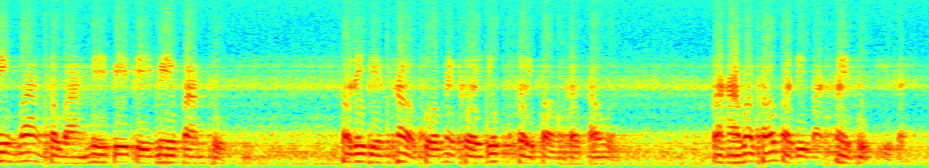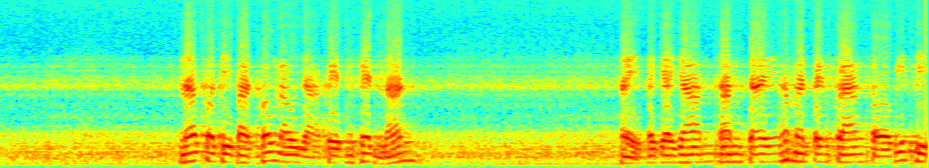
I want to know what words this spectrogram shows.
นิ่งว่างสว่างมีปีติมีความสุขพอได้ยินเข้าตัวไม่เคยยุบเคยคองกับเขา ก็หาว่าเขาปฏิบัติไม่ถูกอีกแล้วนักปฏิบัติของเราอย่าเป็นเช่นนั้น ให้พยายามทำใจให้มันเป็นกลางต่อวิธี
